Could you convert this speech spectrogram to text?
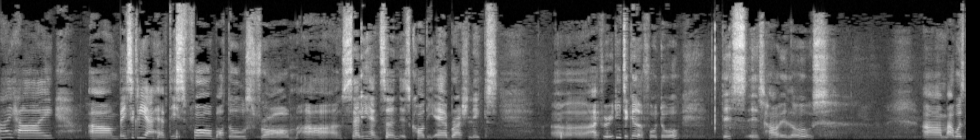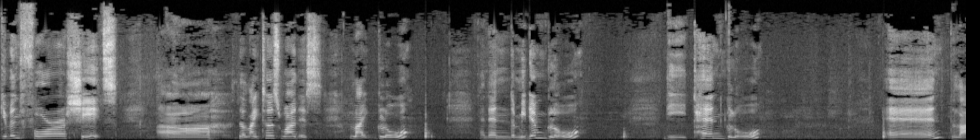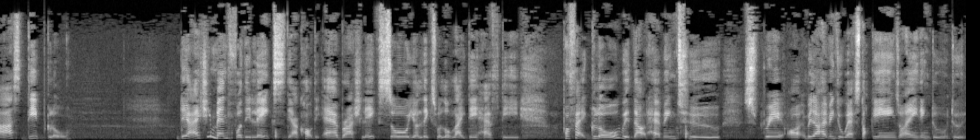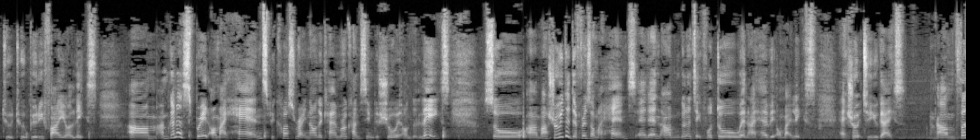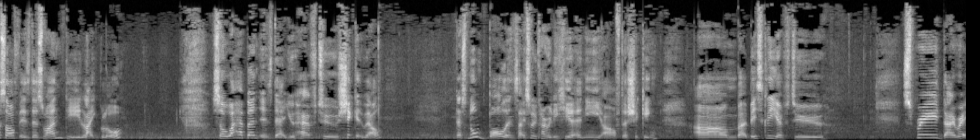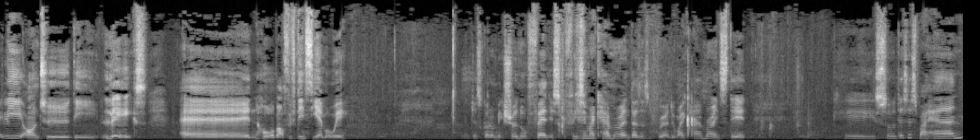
Hi, hi. Um, basically, I have these four bottles from uh, Sally Hansen. It's called the Airbrush Legs. Uh, I've already taken a photo. This is how it looks. Um, I was given four shades. Uh, the lightest one is light glow. And then the medium glow. The tan glow and the last deep glow. They are actually meant for the legs they are called the airbrush legs so your legs will look like they have the perfect glow without having to spray or without having to wear stockings or anything to to to, to beautify your legs um, I'm gonna spray it on my hands because right now the camera can't seem to show it on the legs so um, I'll show you the difference on my hands and then I'm gonna take photo when I have it on my legs and show it to you guys um, first off is this one, the light glow. So what happened is that you have to shake it well. There's no ball inside, so you can't really hear any of the shaking. Um, but basically you have to spray directly onto the legs and hold about 15 cm away. Just gotta make sure no fan is facing my camera and doesn't spray onto my camera instead. Okay, so this is my hand.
